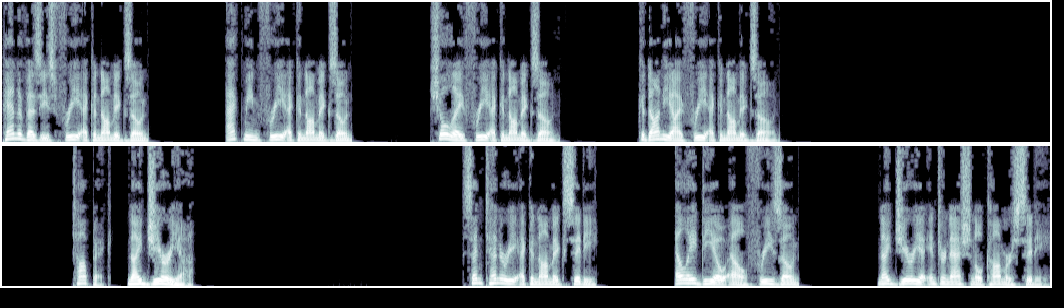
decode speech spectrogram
Panevėžys Free Economic Zone Akmenė Free Economic Zone Šiauliai Free Economic Zone. Kėdainiai Free Economic Zone. Nigeria. Centenary Economic City. LADOL Free Zone. Nigeria International Commerce City.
